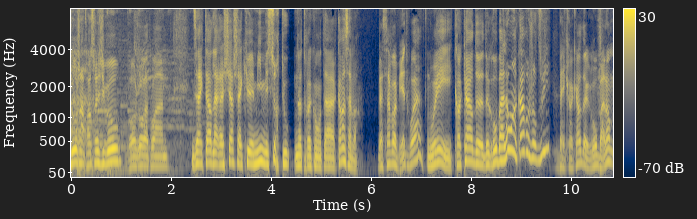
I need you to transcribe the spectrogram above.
Bonjour Jean-François Gibault, Bonjour Antoine. directeur de la recherche à QMI, mais surtout notre compteur. Comment ça va? Ben ça va bien toi? Oui, croqueur de, de gros ballons encore aujourd'hui? Ben croqueur de gros ballon.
